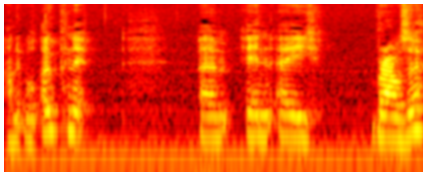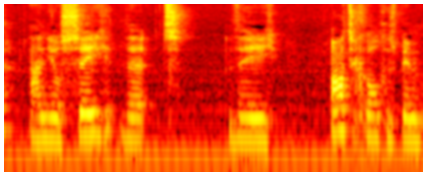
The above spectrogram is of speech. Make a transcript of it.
and it will open it um, in a browser, and you'll see that the article has been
